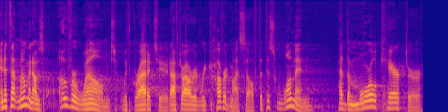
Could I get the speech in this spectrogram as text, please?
And at that moment, I was overwhelmed with gratitude after I had recovered myself that this woman had the moral character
